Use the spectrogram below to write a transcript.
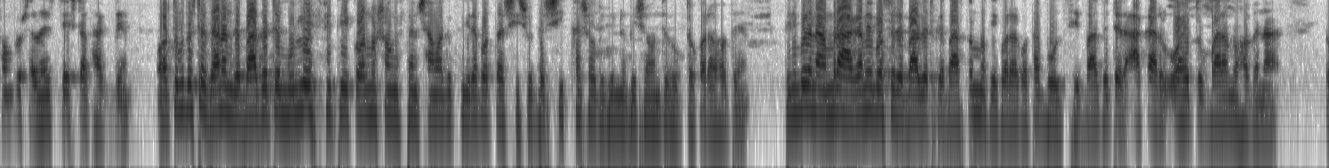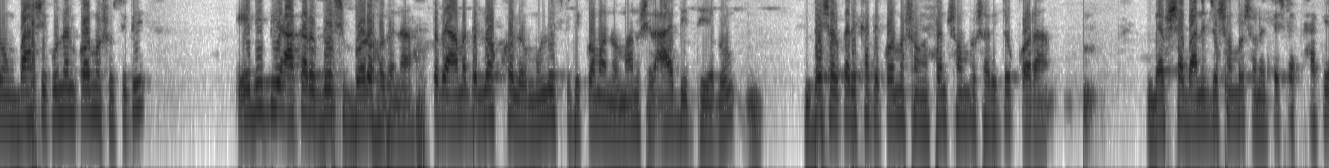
সম্প্রসারণের চেষ্টা থাকবে। অর্থ উপদেষ্টা জানান যে বাজেটে মূল্যস্ফীতি, কর্মসংস্থান, সামাজিক নিরাপত্তা, শিশুদের শিক্ষা সহ বিভিন্ন বিষয় অন্তর্ভুক্ত করা হবে। তিনি বলেন, আমরা আগামী বছরে বাজেটকে বাস্তবমুখী করার কথা বলছি। বাজেটের আকার অহেতুক বাড়ানো হবে না এবং বার্ষিক উন্নয়ন কর্মসূচিটি এডিপি আকারও বেশ বড় হবে না। তবে আমাদের লক্ষ্য হলো মূল্যস্ফীতি কমানো, মানুষের আয় বৃদ্ধি এবং বেসরকারি খাতে কর্মসংস্থান সম্প্রসারিত করা। ব্যবসা বাণিজ্য সম্প্রসারণের চেষ্টা থাকে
